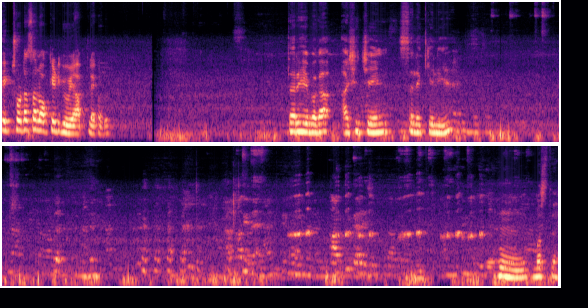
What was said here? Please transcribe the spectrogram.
एक छोटासा लॉकेट घेऊया आपल्याकडून. तर हे बघा अशी चेन सिलेक्ट केली आहे. हम्म, मस्त आहे.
